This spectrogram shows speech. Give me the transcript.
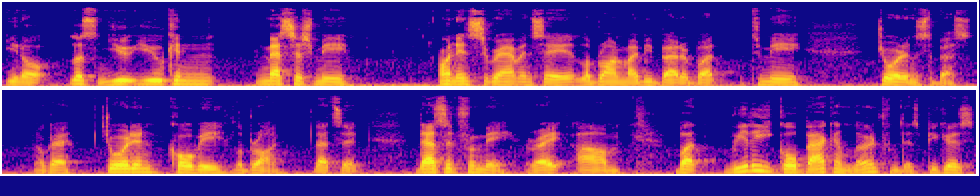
You know, listen, you you can message me on Instagram and say LeBron might be better, but to me, Jordan's the best. Okay, Jordan, Kobe, LeBron. That's it. That's it for me, right? Um, but really go back and learn from this because,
